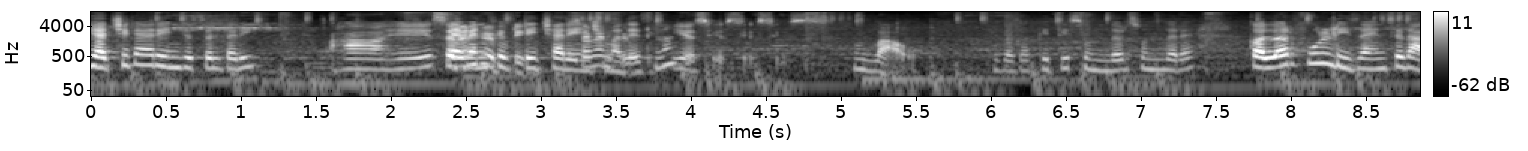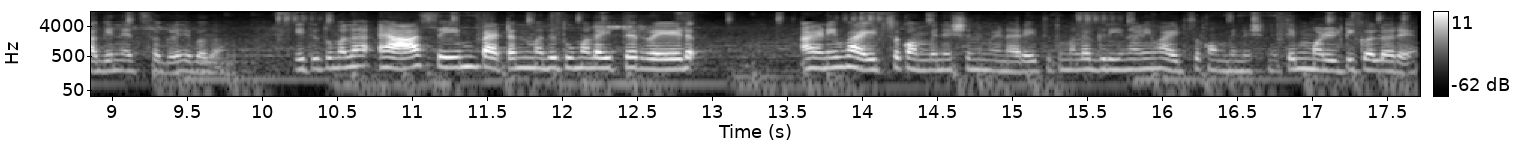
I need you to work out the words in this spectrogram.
याची काय रेंज असेल तरी? हा हे 750 च्या range मध्येच ना? Yes yes yes yes wow हे बघा किती सुंदर सुंदर आहे. कलरफुल डिझाईनचे दागिने आहेत सगळे हे बघा. इथे तुम्हाला ह्या सेम पॅटर्नमध्ये तुम्हाला इथे रेड आणि व्हाईटचं कॉम्बिनेशन मिळणार आहे. इथे तुम्हाला ग्रीन आणि व्हाईटचं कॉम्बिनेशन इथे मल्टी कलर आहे.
